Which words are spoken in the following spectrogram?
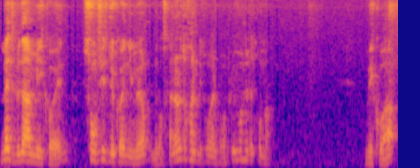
Met Bdami Cohen, son fils de Cohen il meurt, dans ce cas-là, l'autre elle ne pourra plus manger de la trouma. Mais quoi?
